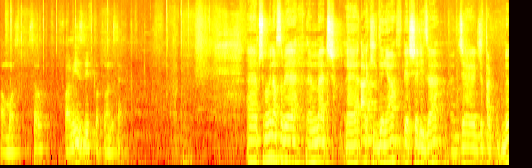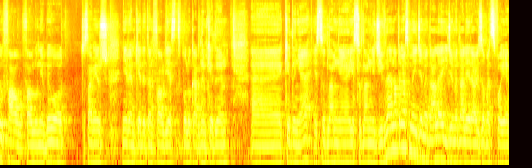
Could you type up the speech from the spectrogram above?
almost. So for me it's difficult to understand. E, Przypominam sobie mecz e, Arki Gdynia w pierwszej lidze, gdzie, gdzie tak był faul, faulu nie było. Czasami już nie wiem, kiedy ten faul jest w polu karnym, kiedy, e, kiedy nie. Jest to, dla mnie, jest to dla mnie dziwne. Natomiast my idziemy dalej, idziemy dalej realizować swoje,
